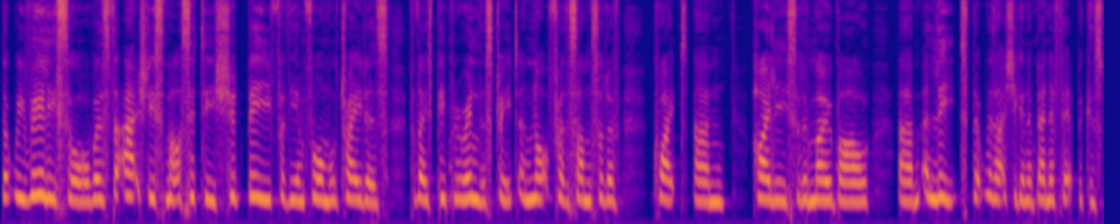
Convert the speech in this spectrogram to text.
that we really saw was that actually smart cities should be for the informal traders, for those people who are in the street, and not for some sort of quite um, highly sort of mobile um, elite that was actually going to benefit because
